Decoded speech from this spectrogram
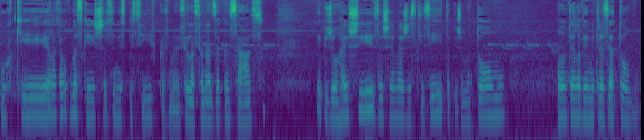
porque ela estava com umas queixas inespecíficas, mas relacionadas a cansaço. Eu pedi um raio-x, achei a imagem esquisita, pedi uma tomo. Ontem ela veio me trazer a tomo.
